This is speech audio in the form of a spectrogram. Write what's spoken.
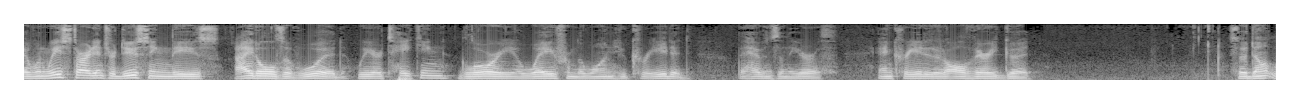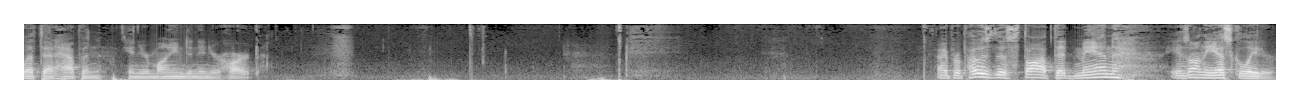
That when we start introducing these idols of wood, we are taking glory away from the one who created the heavens and the earth and created it all very good. So don't let that happen in your mind and in your heart. I propose this thought that man is on the escalator.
